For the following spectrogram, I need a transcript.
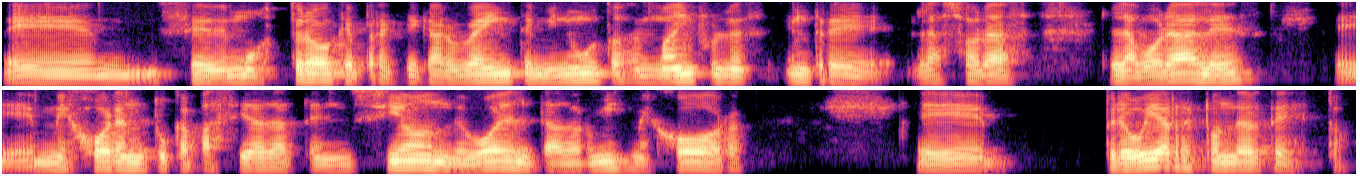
Eh, se demostró que practicar 20 minutos de mindfulness entre las horas laborales eh, mejoran tu capacidad de atención de vuelta, dormís mejor. Eh, pero voy a responderte esto.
